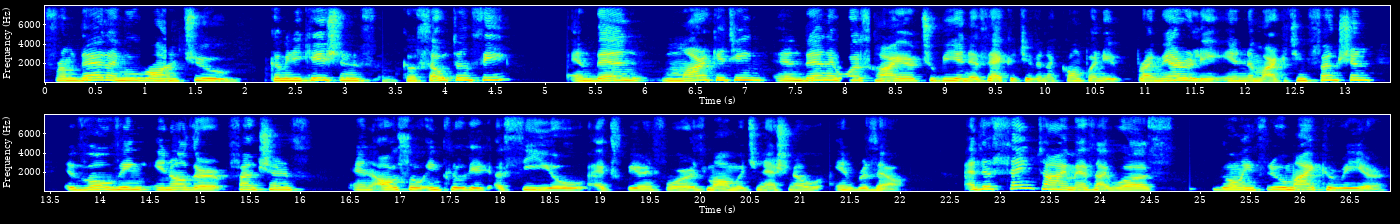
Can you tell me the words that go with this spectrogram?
From that, I moved on to communications consultancy and then marketing. And then I was hired to be an executive in a company, primarily in the marketing function, evolving in other functions and also included a CEO experience for a small multinational in Brazil. At the same time as I was going through my career,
